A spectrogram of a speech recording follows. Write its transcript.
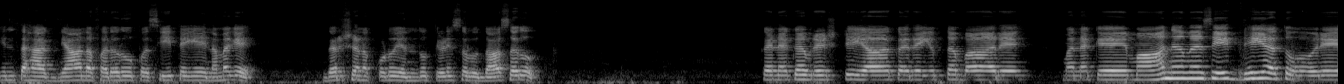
ಇಂತಹ ಜ್ಞಾನ ಫಲರೂಪ ಸೀತೆಯೇ ನಮಗೆ ದರ್ಶನ ಕೊಡು ಎಂದು ತಿಳಿಸಲು ದಾಸರು. ಕನಕವೃಷ್ಟಿಯ ಕರೆಯುತ್ತ ಬಾರೆ, ಮನಕೆ ಮಾನವ ಸಿದ್ಧಿಯ ತೋರೆ,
